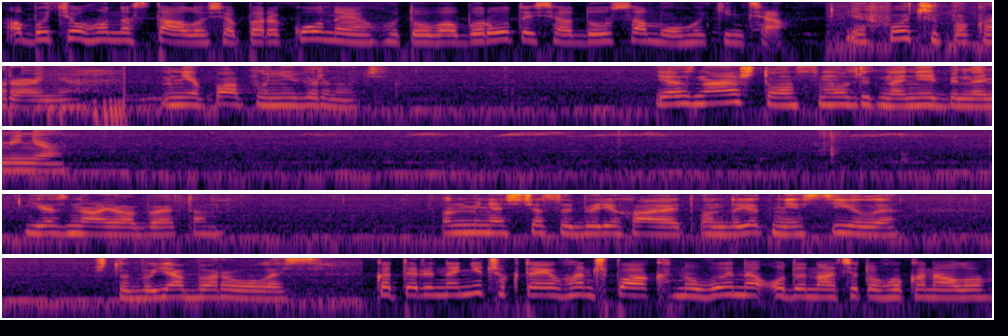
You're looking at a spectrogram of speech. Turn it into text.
Аби цього не сталося, переконує, готова боротися до самого кінця. Я хочу покарания. Мне папу не вернуть. Я знаю, что он смотрит на небе на меня. Я знаю об этом. Он меня сейчас оберегает, он дает мне силы, чтобы я боролась. Катерина Нічок та Євген Шпак. Новини 11 каналу.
